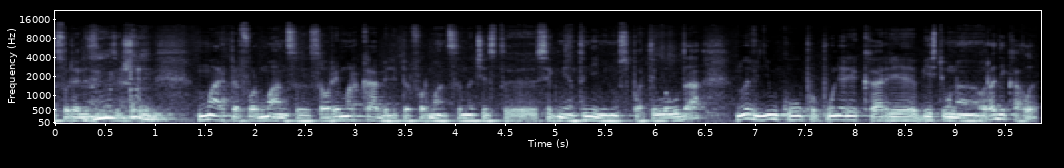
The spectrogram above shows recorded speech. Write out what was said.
să o realizeze și mari performanță sau remarcabile performanță în acest segment, nimeni nu se poate lăuda. Noi venim cu o propunere care este una radicală,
